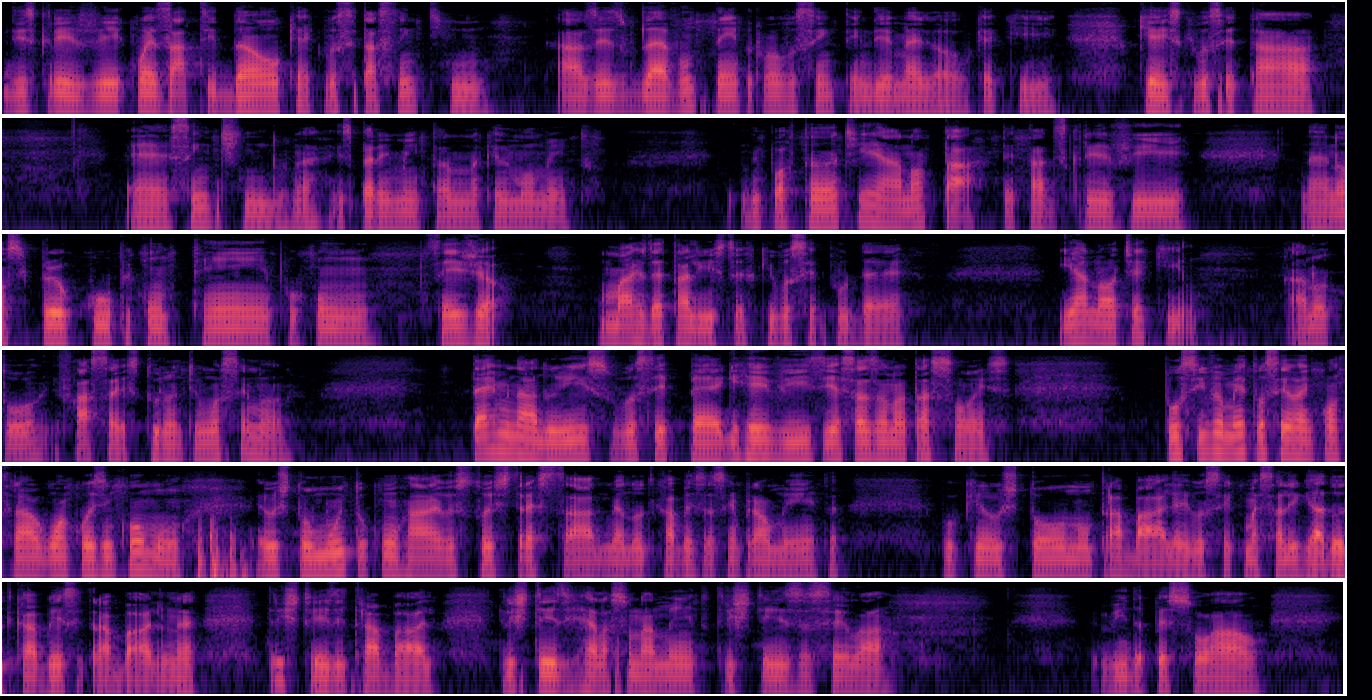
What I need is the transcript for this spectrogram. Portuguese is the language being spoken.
descrever com exatidão o que é que você está sentindo. Às vezes leva um tempo para você entender melhor o que é que, o que é isso que você está é, sentindo, né? experimentando naquele momento. O importante é anotar, tentar descrever né? Não se preocupe com o tempo, com seja o mais detalhista que você puder e anote aquilo. Anotou e faça isso durante uma semana. Terminado isso, você pegue e revise essas anotações. Possivelmente você vai encontrar alguma coisa em comum. Eu estou muito com raiva, estou estressado, minha dor de cabeça sempre aumenta porque eu estou num trabalho. Aí você começa a ligar dor de cabeça e trabalho, né? Tristeza e trabalho. Tristeza e relacionamento, tristeza, sei lá, vida pessoal.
